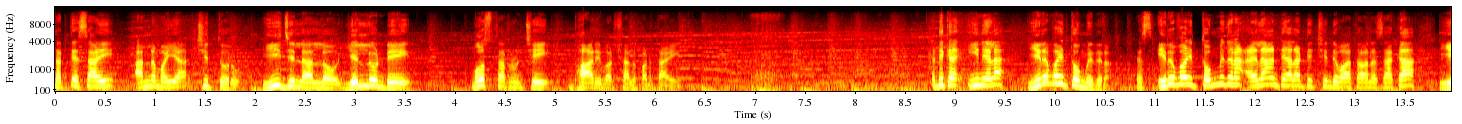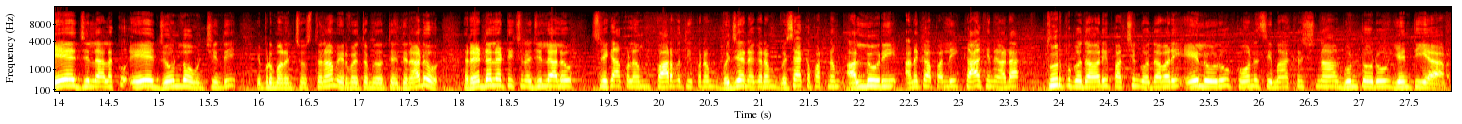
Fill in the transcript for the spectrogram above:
సత్యసాయి అన్నమయ్య చిత్తూరు. ఈ జిల్లాల్లో ఎల్లుండి మోస్తరు నుంచి భారీ వర్షాలు పడతాయి. ఇక ఈ నెల ఇరవై తొమ్మిదిన ఎస్ ఇరవై తొమ్మిదిన ఎలాంటి అలర్ట్ ఇచ్చింది వాతావరణ శాఖ? ఏ జిల్లాలకు ఏ జోన్లో ఉంచింది? ఇప్పుడు మనం చూస్తున్నాం ఇరవై తొమ్మిదవ తేదీ నాడు రెడ్ అలర్ట్ ఇచ్చిన జిల్లాలు శ్రీకాకుళం పార్వతీపురం విజయనగరం విశాఖపట్నం అల్లూరి అనకాపల్లి కాకినాడ తూర్పుగోదావరి పశ్చిమ గోదావరి ఏలూరు కోనసీమ కృష్ణా గుంటూరు ఎన్టీఆర్.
